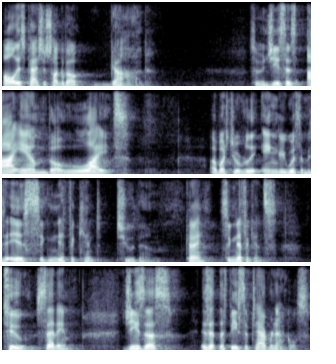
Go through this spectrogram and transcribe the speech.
All these passages talk about God. So when Jesus says, I am the light, a bunch of people are really angry with him because it is significant to them. Okay? Significance. Two, setting. Jesus is at the Feast of Tabernacles.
